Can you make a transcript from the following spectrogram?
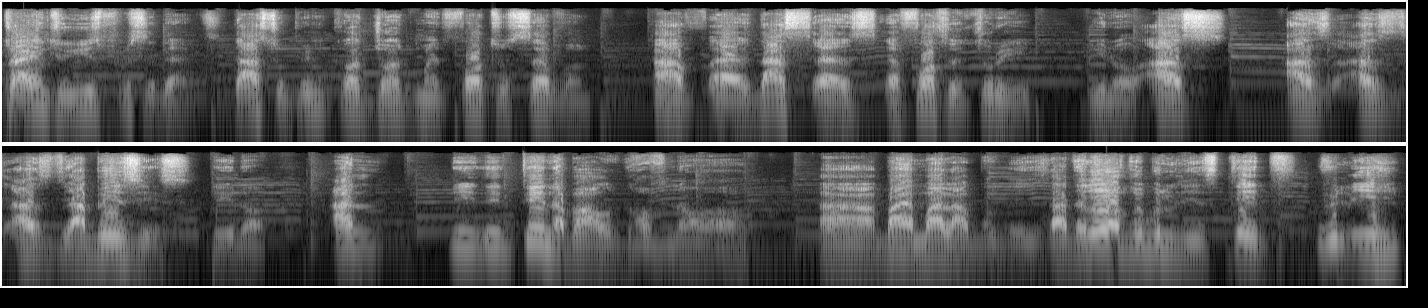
Trying to use precedent. That Supreme Court judgment four to seven. Uh, uh, that's uh, uh, four to three. You know, as as as as their basis. You know, and the, the thing about Governor uh, Malabu is that a lot of people in the state really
